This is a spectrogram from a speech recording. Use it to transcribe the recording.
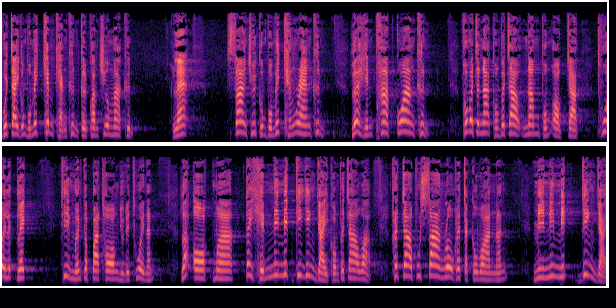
หัวใจของผมให้เข้มแข็งขึ้น เกิดความเชื่อมากขึ้น และสร้างชีวิตของผมให้แข็งแรงขึ้น และเห็นภาพกว้างขึ้น พระวจนะของพระเจ้านำผมออกจากถ้วยเล็กๆ ที่เหมือนกับปลาทองอยู่ในถ้วยนั้น และออกมา ได้เห็นนิมิตที่ยิ่งใหญ่ของพระเจ้าว่า พระเจ้าผู้สร้างโลกและจักรวาลนนั้น มีนิมิตยิ่งใหญ่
